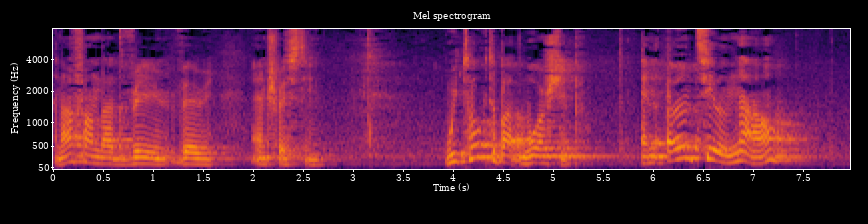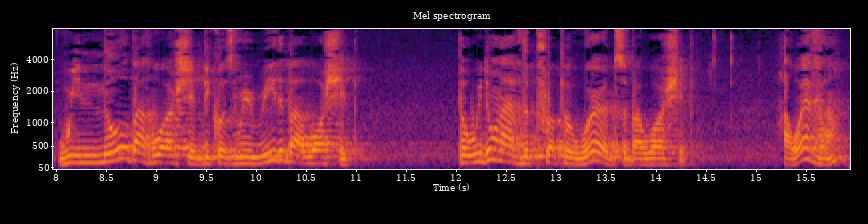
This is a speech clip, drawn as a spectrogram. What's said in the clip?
And I found that very, very interesting. We talked about worship, and until now, we know about worship because we read about worship, but we don't have the proper words about worship. However,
